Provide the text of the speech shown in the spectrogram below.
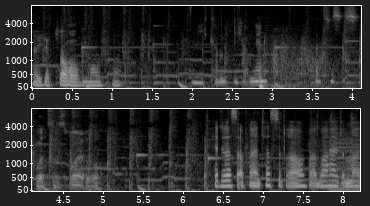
Ja, Ich hab's auch auf dem Maus. Ne? Ich kann mit nicht umgehen. Sagst du es ist? Wolltest du das vorher drauf? Ich hätte das auf einer Taste drauf, aber halt immer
